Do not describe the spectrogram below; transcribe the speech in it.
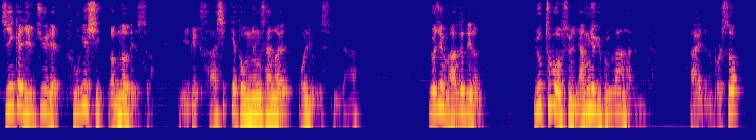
지금까지 일주일에 2개씩 업로드해서 240개 동영상을 올리고 있습니다. 요즘 아그들은 유튜브 없으면 양육이 불가능하답니다. 아이들은 벌써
